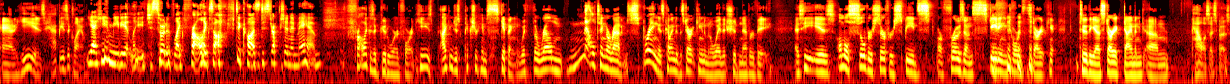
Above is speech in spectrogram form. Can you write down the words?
and he is happy as a clam. Yeah, he immediately just sort of like frolics off to cause destruction and mayhem. Frolic is a good word for it. He's I can just picture him skipping with the realm melting around him. Spring is coming to the Staryk Kingdom in a way that should never be. As he is almost Silver Surfer speeds or Frozone skating towards the Staryk Ki- to the uh, Staryk Diamond um, Palace, I suppose.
